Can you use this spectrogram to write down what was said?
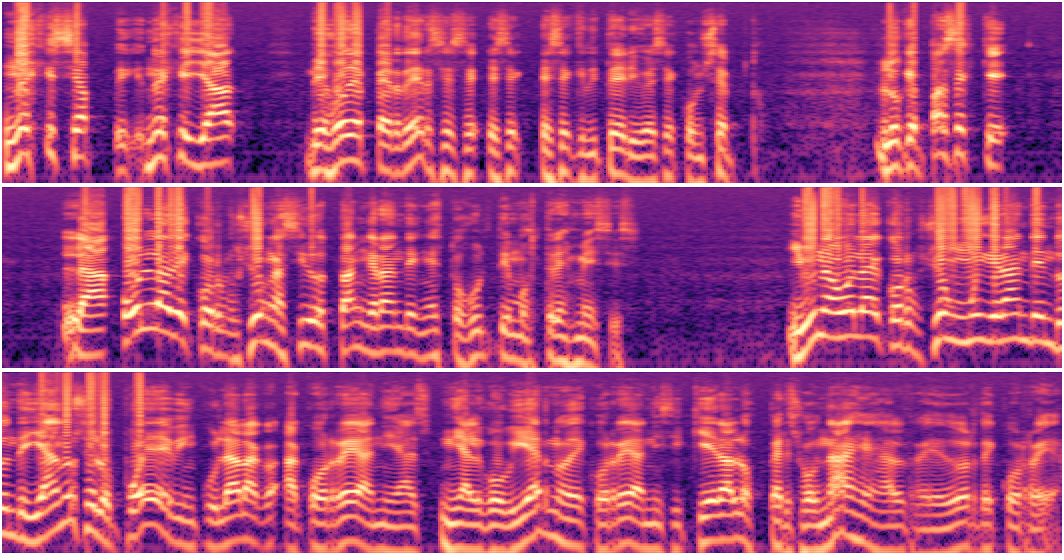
No es que, sea, no es que ya dejó de perderse ese, ese, ese criterio, ese concepto. Lo que pasa es que la ola de corrupción ha sido tan grande en estos últimos tres meses. Y una ola de corrupción muy grande en donde ya no se lo puede vincular a, a Correa, ni, a, ni, al gobierno de Correa, ni siquiera a los personajes alrededor de Correa,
